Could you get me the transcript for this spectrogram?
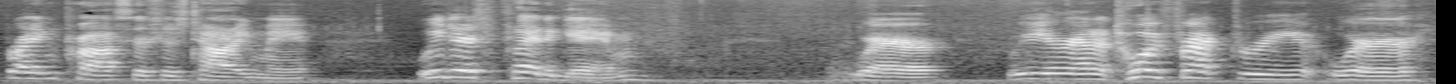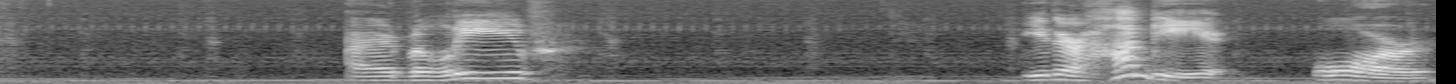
brain process is telling me we just played a game where we are at a toy factory where I believe either Huggy or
